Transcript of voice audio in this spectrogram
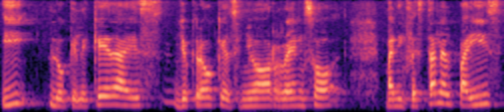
y lo que le queda es, yo creo que el señor Renzo, manifestarle al país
